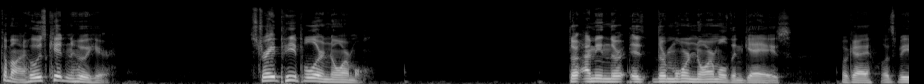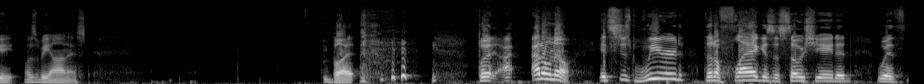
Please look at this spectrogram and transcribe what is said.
Come on, who's kidding who here? Straight people are normal. They're, I mean, they're they're more normal than gays. Okay, let's be let's be honest. But but I, I don't know. It's just weird that a flag is associated with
